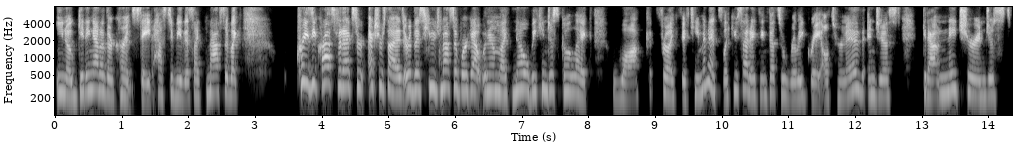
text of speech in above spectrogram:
you know, getting out of their current state has to be this like massive like crazy CrossFit ex- exercise or this huge massive workout when I'm like, no, we can just go like walk for like 15 minutes. Like you said, I think that's a really great alternative and just get out in nature and just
